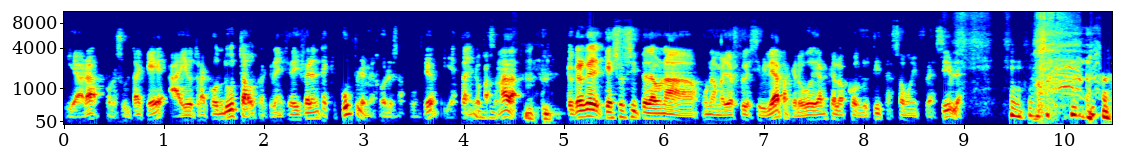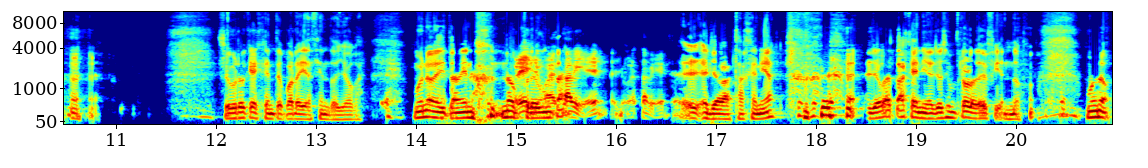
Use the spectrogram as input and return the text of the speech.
y ahora pues resulta que hay otra conducta, otra creencia diferente que cumple mejor esa función y ya está, y no pasa nada. Yo creo que, eso sí te da una, una mayor flexibilidad para que luego digan que los conductistas somos inflexibles. Seguro que hay gente por ahí haciendo yoga. Bueno, y también nos pregunta... El yoga está bien, el yoga está bien. El, yoga está genial. el yoga está genial, yo siempre lo defiendo. Bueno,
